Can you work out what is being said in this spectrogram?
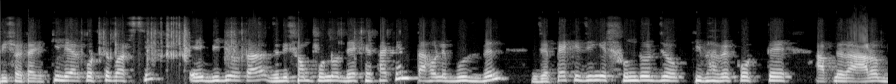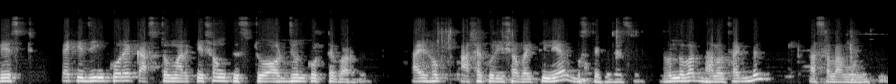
বিষয়টাকে ক্লিয়ার করতে পারছি। এই ভিডিওটা যদি সম্পূর্ণ দেখে থাকেন তাহলে বুঝবেন যে প্যাকেজিং এর সৌন্দর্য কীভাবে করতে আপনারা আরও বেস্ট প্যাকেজিং করে কাস্টমারকে সন্তুষ্ট অর্জন করতে পারবেন। আই হোপ আশা করি সবাই ক্লিয়ার বুঝতে পেরেছে ধন্যবাদ ভালো থাকবেন। আসসালামু আলাইকুম।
